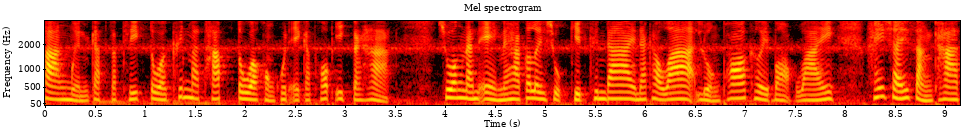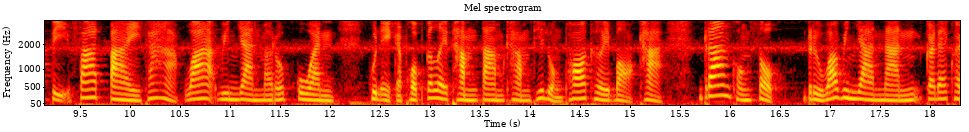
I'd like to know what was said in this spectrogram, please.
ทางเหมือนกับจะพลิกตัวขึ้นมาทับตัวของคุณเอกภพอีกต่างหาก ช่วงนั้นเองนะคะก็เลยฉุกคิดขึ้นได้นะคะว่าหลวงพ่อเคยบอกไว้ ให้ใช้สังคาติฟาดไป ถ้าหากว่าวิญญาณมารบกวน คุณเอกภพก็เลยทำตามคำที่หลวงพ่อเคยบอกค่ะ ร่างของศพหรือว่าวิญญาณนั้นก็ได้ค่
